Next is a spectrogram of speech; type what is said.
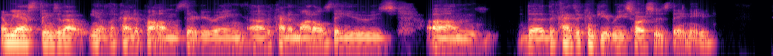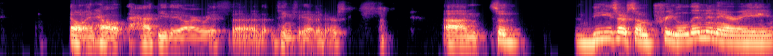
And we ask things about, you know, the kind of problems they're doing, uh, the kind of models they use, um, the, the kinds of compute resources they need. Oh, and how happy they are with uh, the things we have in NERSC. Um, so these are some preliminary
